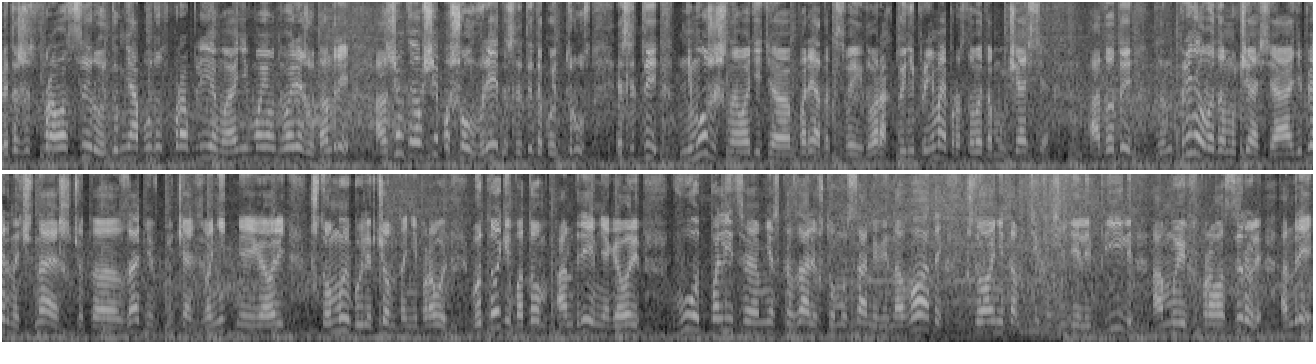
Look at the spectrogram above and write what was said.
это же спровоцирует, у меня будут проблемы, они в моем дворе живут. Андрей, а зачем ты вообще пошел в рейд, если ты такой трус? Если ты не можешь наводить э, порядок в своих дворах, то и не принимай просто в этом участие. А то ты принял в этом участие, а теперь начинаешь что-то заднюю включать, звонить мне и говорить, что мы были в чем-то неправы. В итоге потом Андрей мне говорит, вот полиция мне сказали, что мы сами виноваты, что они там тихо сидели, пили, а мы их спровоцировали. Андрей,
